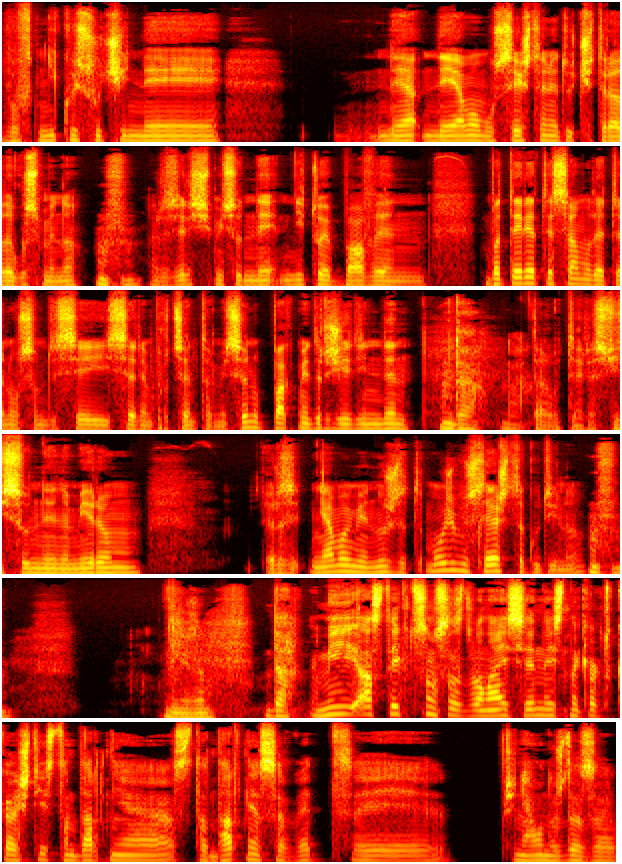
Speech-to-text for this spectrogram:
в никой случай не е не, нямам усещането, че трябва да го смена. Мгм. Разбираш, мисля, не, нито е бавен. Батерията е само дете на 87% мисля, но пак ми държи един ден Да, да. тази батерия. Смисъл, не намирам. Раз... Нямам я нуждата. Може би следващата година. Мгм. Не знам. Да, ами аз тъй като съм с 12, наистина, както кажеш ти, стандартния, стандартния съвет е, че няма нужда за,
